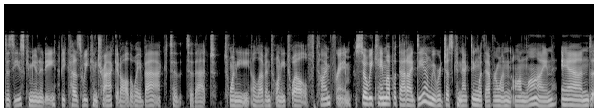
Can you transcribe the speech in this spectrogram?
disease community because we can track it all the way back to, to that 2011 2012 timeframe. So we came up with that idea and we were just connecting with everyone online. And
